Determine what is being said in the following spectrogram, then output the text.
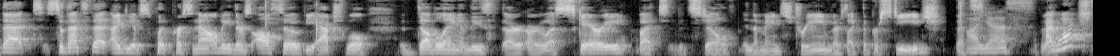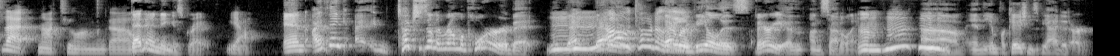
that so that's that idea of split personality there's also the actual doubling and these are, are less scary but it's still in the mainstream there's like the prestige Ah, that's yes. that- I watched that not too long ago. that ending is great yeah. And i think it touches on the realm of horror a bit Mhm. that, that, oh, totally. that reveal is very unsettling Mm-hmm. um, and the implications behind it are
